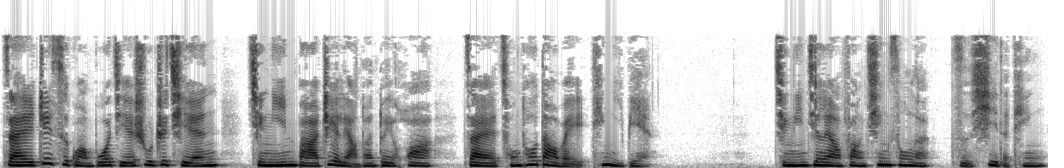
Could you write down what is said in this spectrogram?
在这次广播结束之前，请您把这两段对话再从头到尾听一遍。请您尽量放轻松了，仔细的听。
